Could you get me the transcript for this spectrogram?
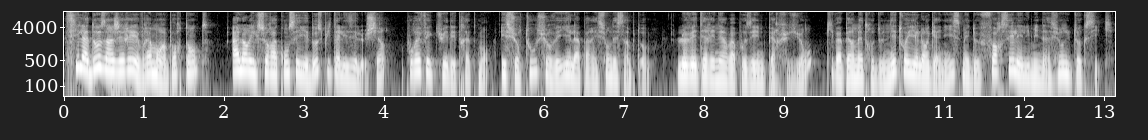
Si la dose ingérée est vraiment importante, alors il sera conseillé d'hospitaliser le chien pour effectuer des traitements et surtout surveiller l'apparition des symptômes. Le vétérinaire va poser une perfusion qui va permettre de nettoyer l'organisme et de forcer l'élimination du toxique.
